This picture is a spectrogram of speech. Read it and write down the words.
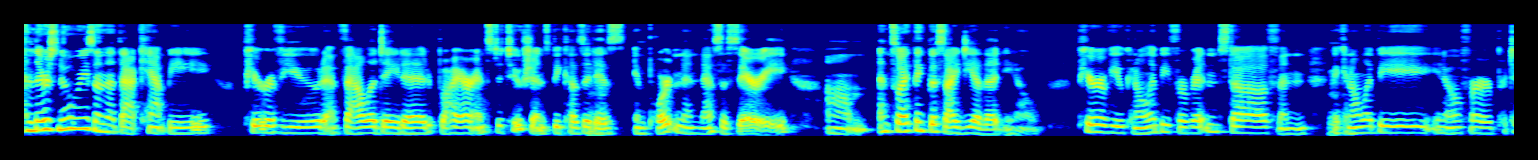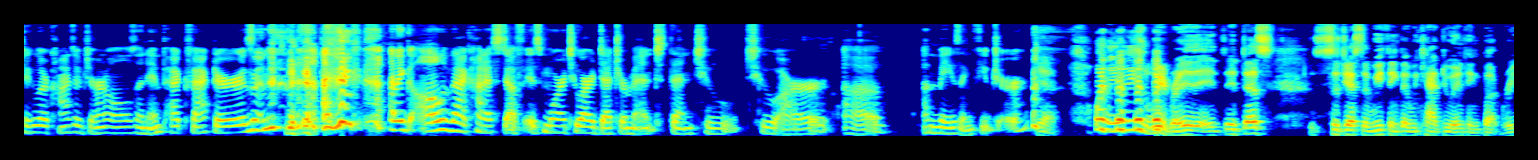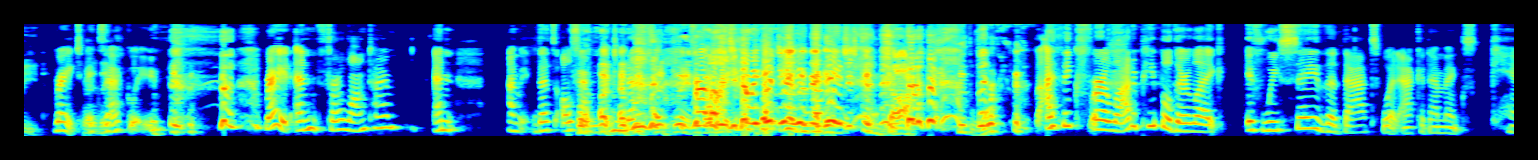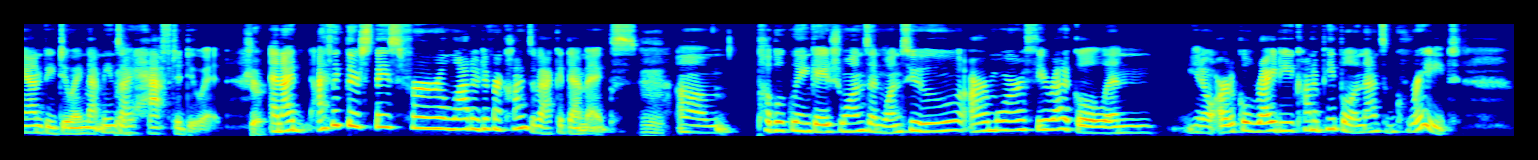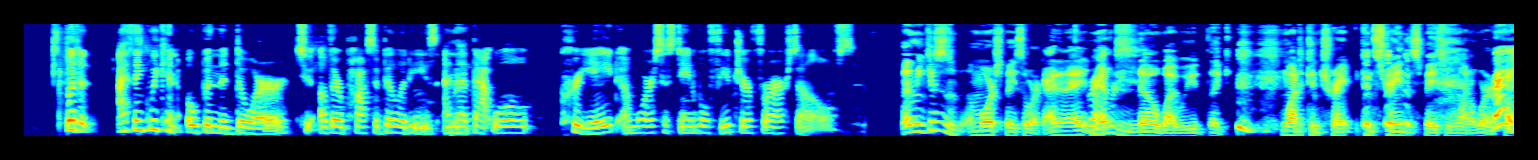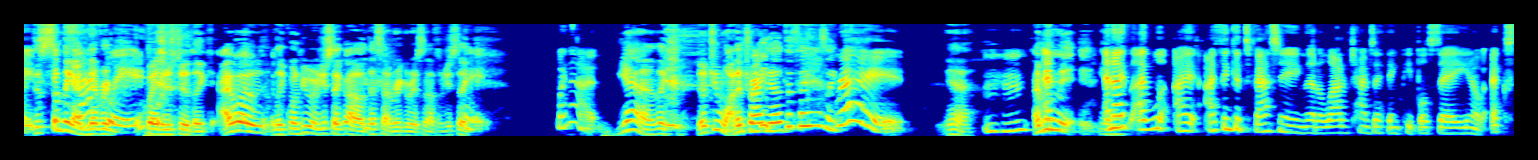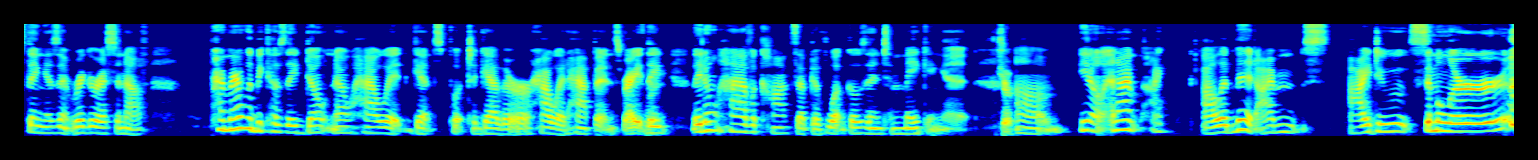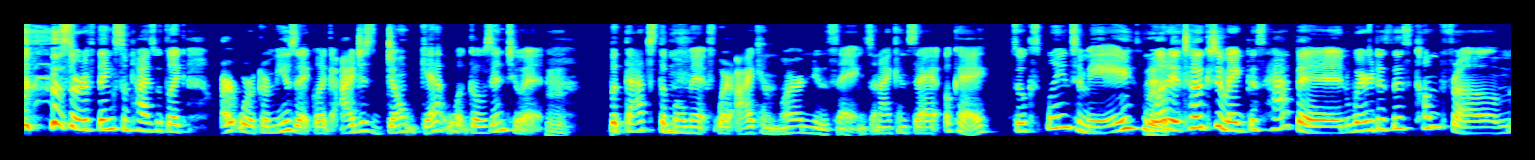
And there's no reason that that can't be peer reviewed and validated by our institutions because it Mhm. is important and necessary. Um, and so I think this idea that, you know, peer review can only be for written stuff and it Mhm. can only be, you know, for particular kinds of journals and impact factors and I think I think all of that kind of stuff is more to our detriment than to to our uh, amazing future. Yeah. Well, it is weird, right? It, it does suggest that we think that we can't do anything but read. Right, Right, like- exactly. right, and for a long time, and I mean that's also For a long time, we couldn't do anything for a long but- time we couldn't do anything but they read. just couldn't but, but I think for a lot of people, they're like, if we say that that's what academics can be doing, that means I have to do it. sure. And I I think there's space for a lot of different kinds of academics, Mm. um, publicly engaged ones and ones who are more theoretical and you know article righty kind of people, and that's great. But I think we can open the door to other possibilities, and Right. that that will create a more sustainable future for ourselves. I mean, it gives us more space to work. I, I Right. never know why we like want to constrain constrain the space we want to work. Right. This is something I've never quite understood. Like I was like when people are just like, "Oh, that's not rigorous enough." I'm just like, Right. Why not? "Yeah, like don't you want to try the other things?" Like, right. yeah. hmm I mean, and, it- and. I, I, I- think it's fascinating that a lot of times I think people say, you know, X thing isn't rigorous enough, primarily because they don't know how it gets put together or how it happens, right? They Right. they don't have a concept of what goes into making it. Sure. Um, you know, and I, I, I'll admit, I'm, I do similar sort of things sometimes with like artwork or music. Like I just don't get what goes into it. Mhm. But that's the moment where I can learn new things and I can say, okay, so explain to me Right. what it took to make this happen. Where does this come from?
